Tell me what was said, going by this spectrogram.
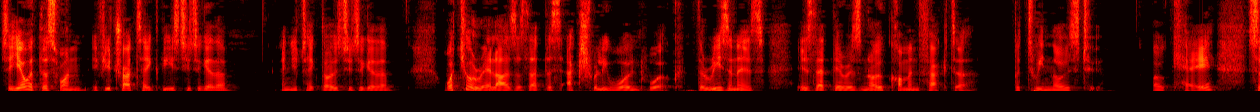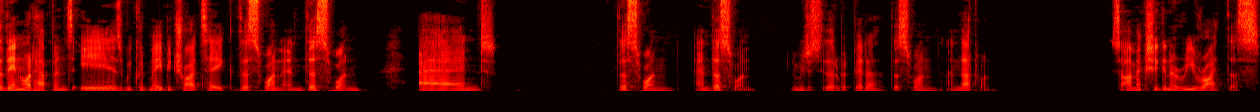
So here with this one, if you try to take these two together, and you take those two together, what you'll realize is that this actually won't work. The reason is, is that there is no common factor between those two. Okay, so then what happens is we could maybe try to take this one and this one, and this one and this one. Let me just do that a bit better. This one and that one. So I'm actually going to rewrite this.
